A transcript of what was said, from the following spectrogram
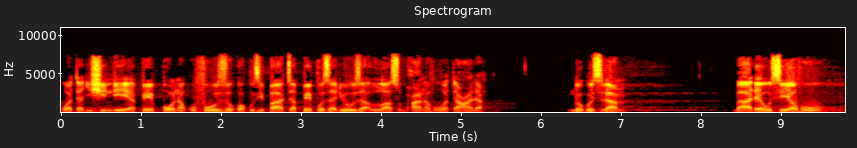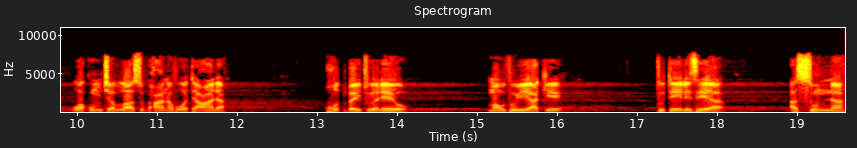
watajishindia pepo na kufuzu kwa kuzipata pepo za juu za Allah subhanahu wa ta'ala. Ndugu islam baada ya usia huu wa kumcha Allah subhanahu wa ta'ala. Khutba yetu ya leo maudhui yake tutaelezea as-sunna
